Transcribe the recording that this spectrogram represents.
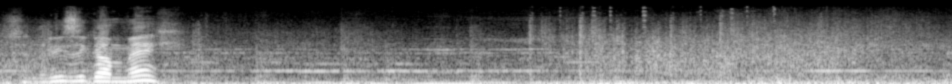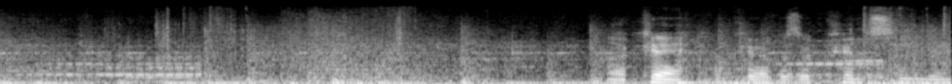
Das ist ein riesiger Mech. Okay, okay, aber so könnte es hingehen.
